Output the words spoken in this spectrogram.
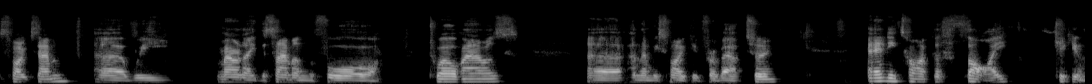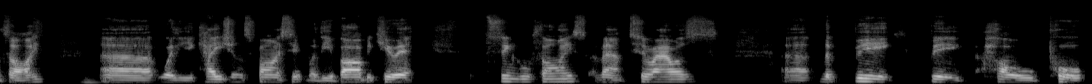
smoked salmon. Uh, we marinate the salmon for 12 hours, uh, and then we smoke it for about two. Any type of thigh, chicken thigh, uh, whether you Cajun spice it, whether you barbecue it, single thighs, about two hours. Uh, the big, big whole pork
